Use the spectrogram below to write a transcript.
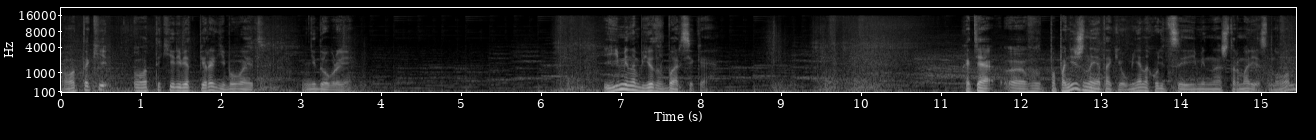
Вот такие, вот такие, ребят, пироги бывают недобрые. И именно бьет в Барсика. Хотя э, по пониженной атаке у меня находится именно шторморез Но он,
